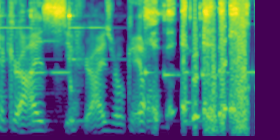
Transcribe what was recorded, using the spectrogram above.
Check your eyes, see if your eyes are okay.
